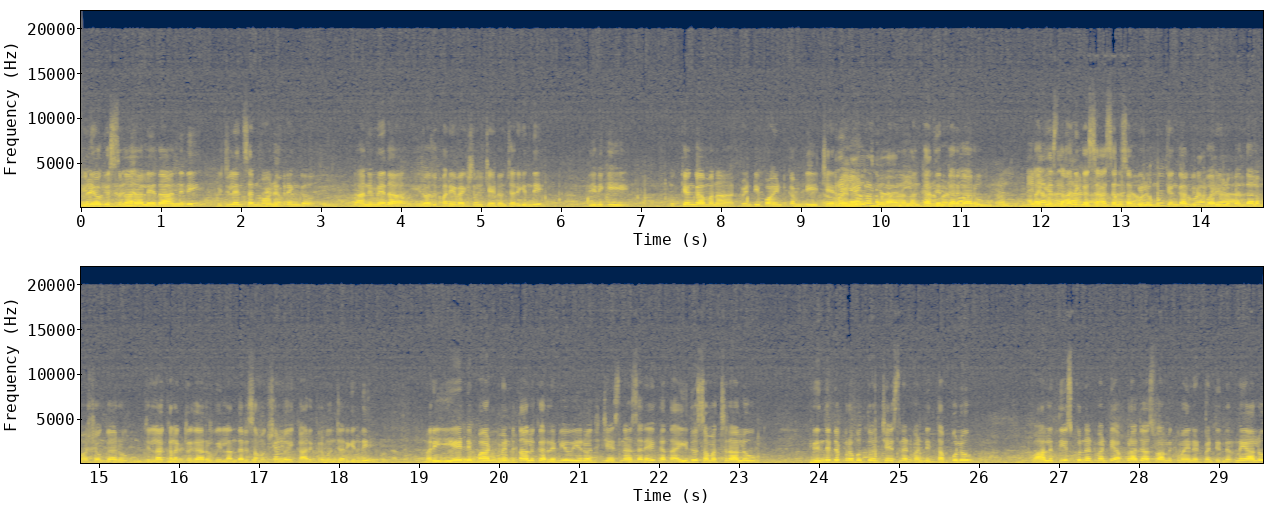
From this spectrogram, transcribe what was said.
వినియోగిస్తున్నారా లేదా అనేది విజిలెన్స్ అండ్ మానిటరింగ్ దాని మీద ఈరోజు పర్యవేక్షణ చేయడం జరిగింది. దీనికి ముఖ్యంగా మన twenty point committee chairman Lanka Dinakar garu అలాగే స్థానిక శాసనసభ్యులు ముఖ్యంగా విప్వర్యులు బెందాలం అశోక్ గారు జిల్లా కలెక్టర్ గారు వీళ్ళందరి సమక్షంలో ఈ కార్యక్రమం జరిగింది. మరి ఏ డిపార్ట్మెంట్ తాలూకా రివ్యూ ఈరోజు చేసినా సరే గత ఐదు సంవత్సరాలు క్రిందటి ప్రభుత్వం చేసినటువంటి తప్పులు వాళ్ళు తీసుకున్నటువంటి అప్రజాస్వామికమైనటువంటి నిర్ణయాలు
